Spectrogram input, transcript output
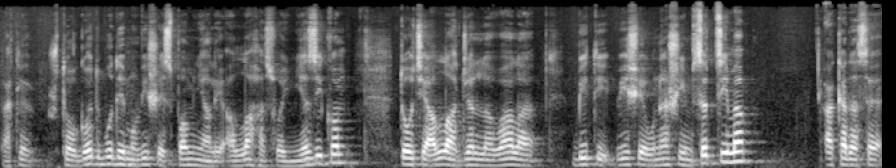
Dakle, što god budemo više spominjali Allaha svojim jezikom, to će Allah dželle biti više u našim srcima, a kada se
